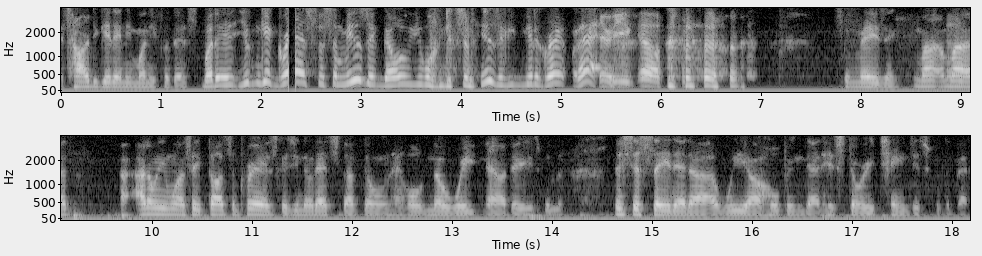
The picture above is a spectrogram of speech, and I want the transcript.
It's hard to get any money for this, but it, you can get grants for some music though. You want to do some music, you can get a grant for that. There you go. it's amazing. My my, I don't even want to say thoughts and prayers because you know that stuff don't hold no weight nowadays. But let's just say that uh, we are hoping that his story changes for the better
